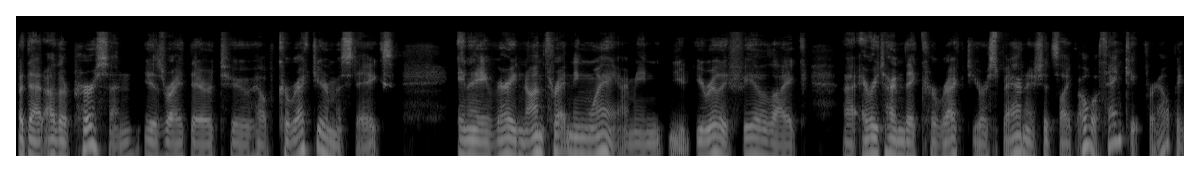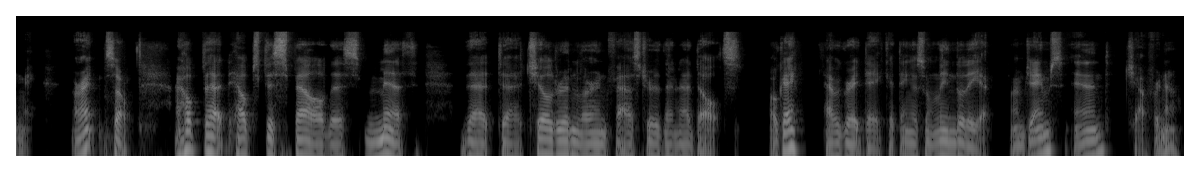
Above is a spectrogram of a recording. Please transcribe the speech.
But that other person is right there to help correct your mistakes in a very non threatening way. I mean, you, you really feel like uh, every time they correct your Spanish, it's like, oh, thank you for helping me. All right. So I hope that helps dispel this myth that uh, children learn faster than adults. Okay. Have a great day. Que tengas un lindo día. I'm James, and ciao for now.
